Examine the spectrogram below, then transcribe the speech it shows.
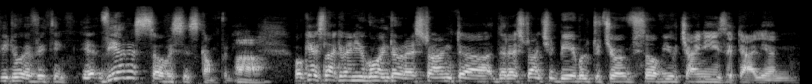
We do everything. We are a services company. Ah. Okay, it's like when you go into a restaurant, uh, the restaurant should be able to serve you Chinese, Italian,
